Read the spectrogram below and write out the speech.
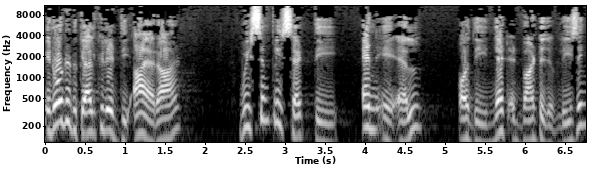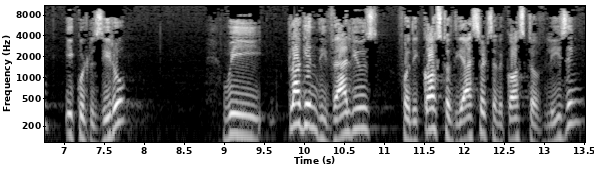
in order to calculate the IRR, we simply set the NAL, or the net advantage of leasing, equal to zero. We plug in the values for the cost of the assets and the cost of leasing,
